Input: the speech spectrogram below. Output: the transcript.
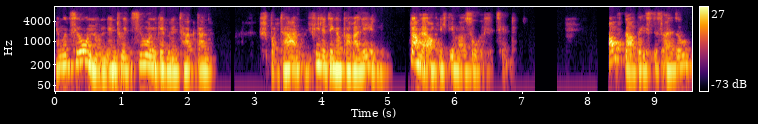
Emotionen und Intuition geben den Takt an. Spontan, viele Dinge parallel, daher auch nicht immer so effizient. Aufgabe ist es also,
